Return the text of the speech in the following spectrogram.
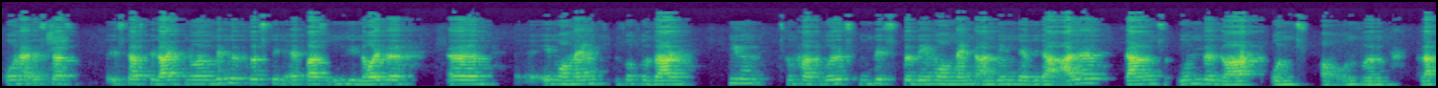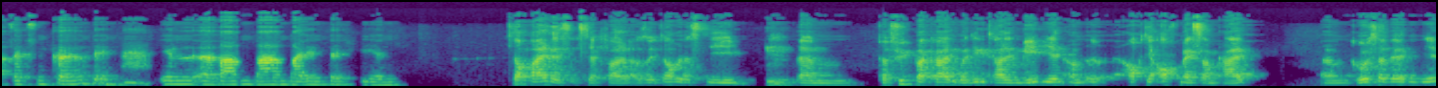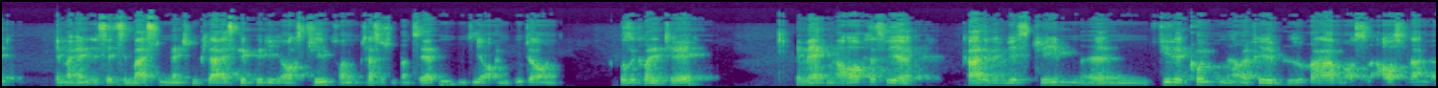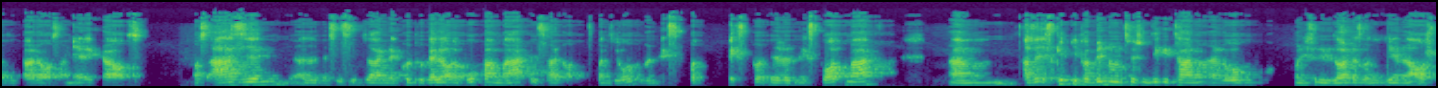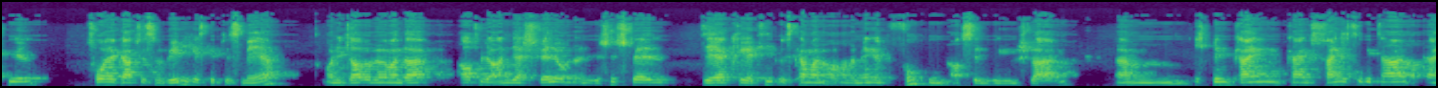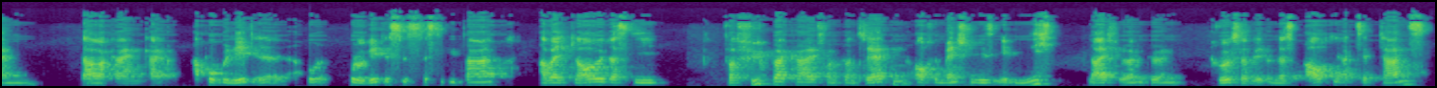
Oder ist das, ist das vielleicht nur mittelfristig etwas, um die Leute äh, im Moment sozusagen hin zu vertrösten bis zu dem Moment, an dem wir wieder alle ganz unbesorgt uns auf unseren Platz setzen können in äh, Baden-Baden bei den Festspielen? Ich glaube, beides ist der Fall. Also ich glaube, dass die ähm, Verfügbarkeit über digitale Medien und äh, auch die Aufmerksamkeit ähm, größer werden wird. Immerhin ist jetzt den meisten Menschen klar, es gibt wirklich auch Streams von klassischen Konzerten, die auch in guter und großer Qualität. Wir merken auch, dass wir, gerade wenn wir streamen, ähm, viele Kunden oder viele Besucher haben aus dem Ausland, also gerade aus Amerika, aus aus Asien. Also das ist sozusagen der kulturelle Europamarkt ist halt auch Expansion oder ein, Export, Export, äh, Exportmarkt. Ähm, also es gibt die Verbindung zwischen digital und analog und ich finde, die Leute das auch nicht gerne ausspielen. Vorher gab es jetzt so wenig, es gibt es mehr. Und ich glaube, wenn man da auch wieder an der Schwelle und an den Schnittstellen sehr kreativ ist, kann man auch eine Menge Funken aus den Dingen schlagen. Ähm, ich bin kein, kein feines Digital, auch kein, da kein, kein Apologet, äh, Apologet ist das digital, aber ich glaube, dass die Verfügbarkeit von Konzerten auch für Menschen, die es eben nicht live hören können, größer wird und dass auch die Akzeptanz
